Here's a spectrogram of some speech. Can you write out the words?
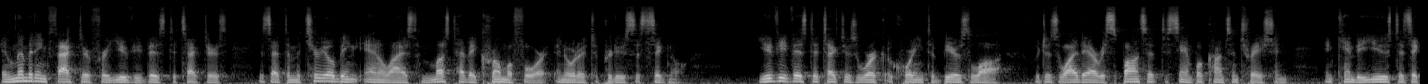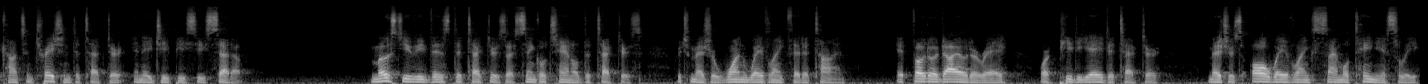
A limiting factor for UV vis detectors is that the material being analyzed must have a chromophore in order to produce a signal. UV vis detectors work according to Beer's law, which is why they are responsive to sample concentration and can be used as a concentration detector in a GPC setup. Most UV vis detectors are single channel detectors, which measure one wavelength at a time. A photodiode array or PDA detector, measures all wavelengths simultaneously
